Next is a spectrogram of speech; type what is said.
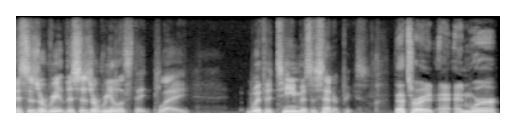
This is a real this is a real estate play with a team as a centerpiece. That's right, and we're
